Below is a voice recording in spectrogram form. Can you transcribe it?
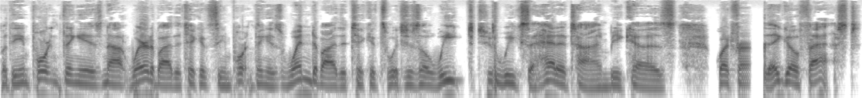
But the important thing is not where to buy the tickets. The important thing is when to buy the tickets, which is a week to two weeks ahead of time because, quite frankly, they go fast.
